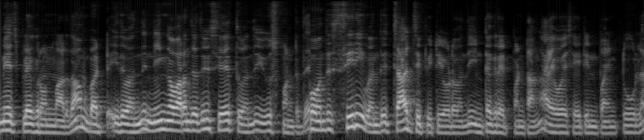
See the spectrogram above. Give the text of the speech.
இமேஜ் பிளே கிரவுண்ட் மாதிரி தான் பட் இது வந்து நீங்கள் வரைஞ்சதையும் சேர்த்து வந்து யூஸ் பண்ணுறது இப்போ வந்து சிரி வந்து சாட் ஜிபிடியோட வந்து இன்டகிரேட் பண்ணிட்டாங்க ஐஓஎஸ் எயிட்டீன் பாயிண்ட் டூவில்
